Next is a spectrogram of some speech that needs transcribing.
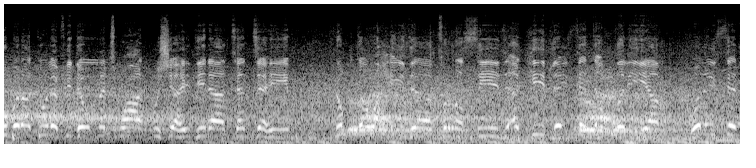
مباراة أولى في دور مجموعات مشاهدينا تنتهي. نقطة وحيدة في الرصيد. أكيد ليست أفضلية وليست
